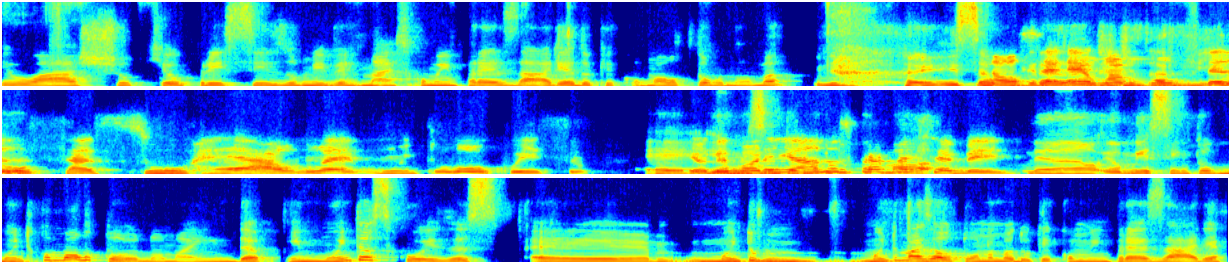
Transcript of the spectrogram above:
Eu acho que eu preciso me ver mais como empresária do que como autônoma. Isso é Nossa, um grande é uma desafio. mudança surreal, não é? Muito louco isso. É, eu demorei eu anos para perceber. Não, eu me sinto muito como autônoma ainda, em muitas coisas, é, muito, muito mais autônoma do que como empresária.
